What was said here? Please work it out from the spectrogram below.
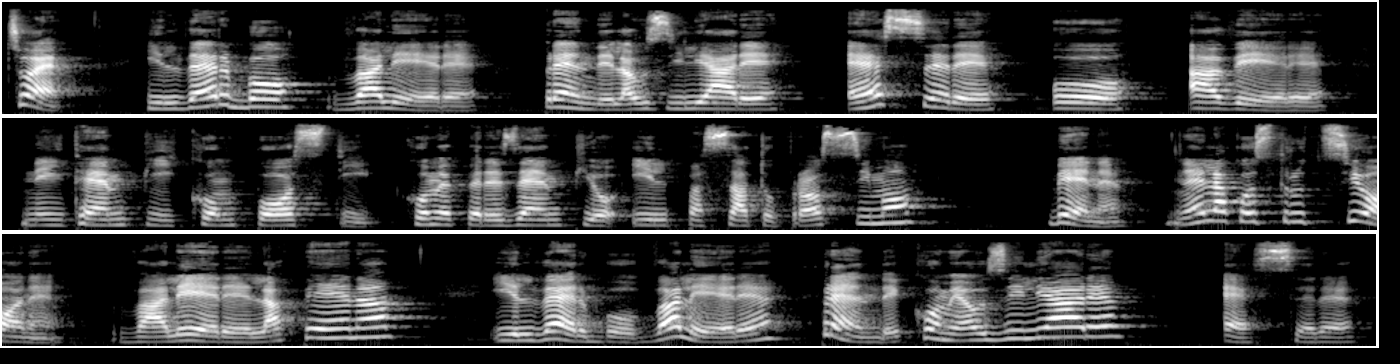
Cioè, il verbo valere prende l'ausiliare essere o avere nei tempi composti, come per esempio il passato prossimo? Bene, nella costruzione valere la pena, il verbo valere prende come ausiliare essere.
